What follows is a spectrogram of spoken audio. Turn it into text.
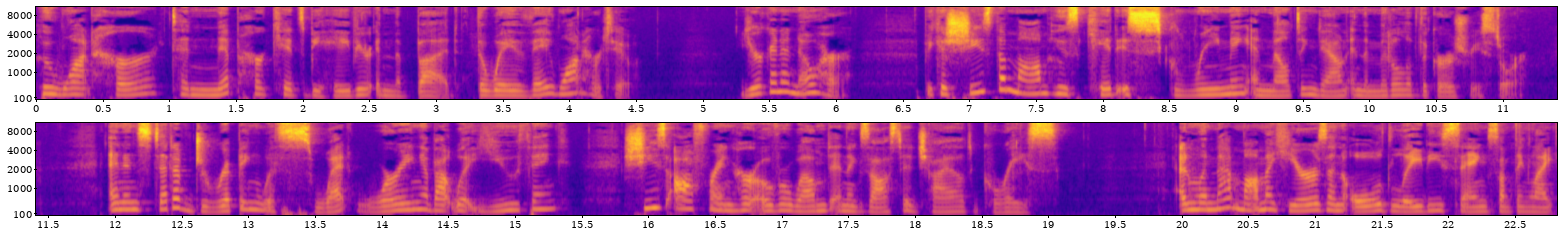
who want her to nip her kid's behavior in the bud the way they want her to. You're going to know her because she's the mom whose kid is screaming and melting down in the middle of the grocery store. And instead of dripping with sweat, worrying about what you think, she's offering her overwhelmed and exhausted child grace. And when that mama hears an old lady saying something like,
